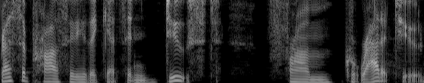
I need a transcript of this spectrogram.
reciprocity that gets induced from gratitude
